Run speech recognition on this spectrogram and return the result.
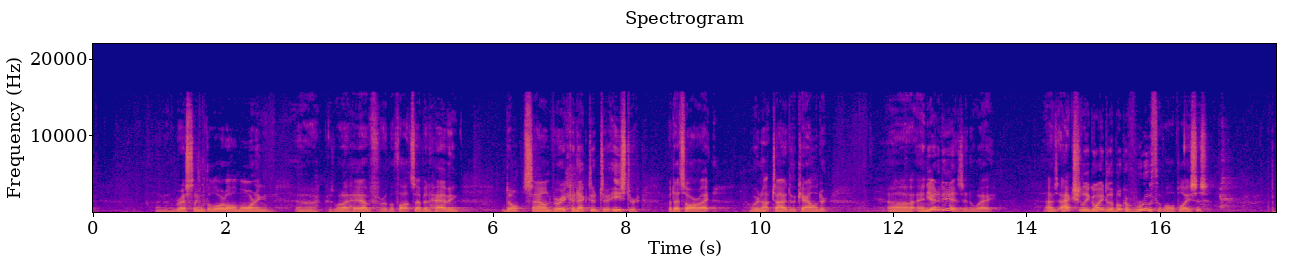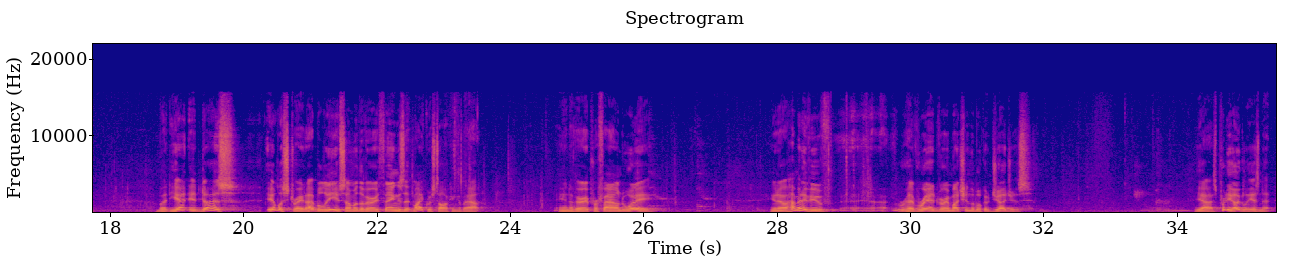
I've been wrestling with the Lord all morning because uh, what I have, or the thoughts I've been having, don't sound very connected to Easter, but that's all right. We're not tied to the calendar. Uh, and yet it is, in a way. I was actually going to the book of Ruth, of all places. But yet it does illustrate, I believe, some of the very things that Mike was talking about in a very profound way. You know, how many of you uh, have read very much in the book of Judges? Yeah, it's pretty ugly, isn't it?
